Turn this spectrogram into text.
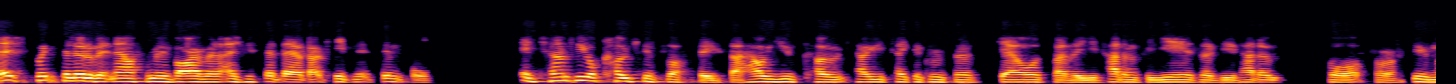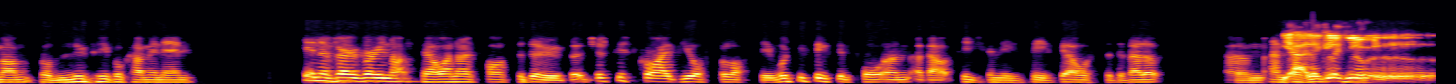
Let's switch a little bit now from environment as you said there about keeping it simple in terms of your coaching philosophy, so how you coach, how you take a group of girls, whether you've had them for years, whether you've had them for, for a few months, or new people coming in, in a very, very nutshell, I know it's hard to do, but just describe your philosophy. What do you think is important about teaching these these girls to develop? Um, and yeah, like like you know,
